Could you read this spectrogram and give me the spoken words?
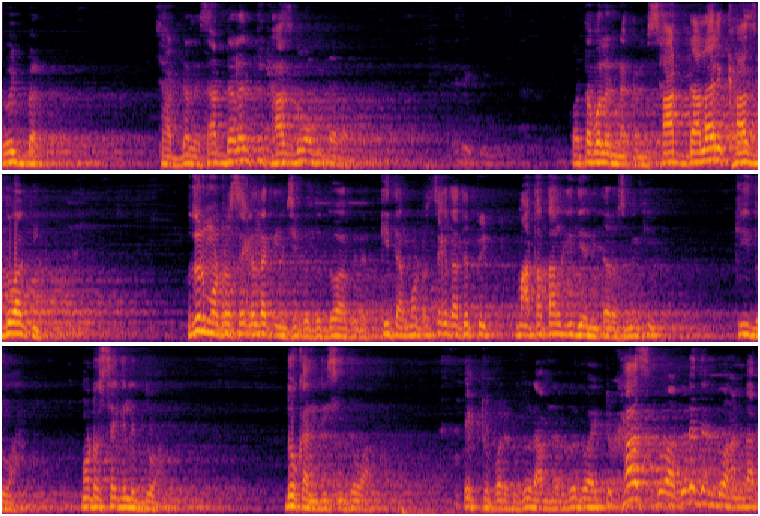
রবিবার। ছাড় ডালাই ছাড় ডালার কি খাস দোয়া দিতে পারে কথা বলেন না কেন ষাট ডালার খাস দোয়া কি? হুজুর মোটর সাইকেলটা কিনছি কত দোয়া করে। কি তা মোটর সাইকেল তাতে তুই মাথা তালগি দিয়ে নিতে পারস নাকি? কি দোয়া? মোটর সাইকেলের দোয়া। দোকান দিছি দোয়া। একটু পরে হুজুর, আপনার দোয়া একটু খাস দোয়া করে দেন দোহান্ডার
